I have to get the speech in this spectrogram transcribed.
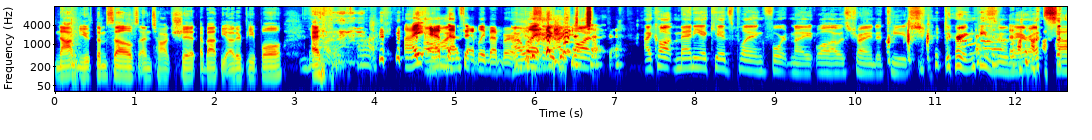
not mute themselves and talk shit about the other people? No, and- fuck. I Oh, am I- that family member, I will but I I caught, I caught many a kids playing Fortnite while I was trying to teach during the Zoom era. So.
